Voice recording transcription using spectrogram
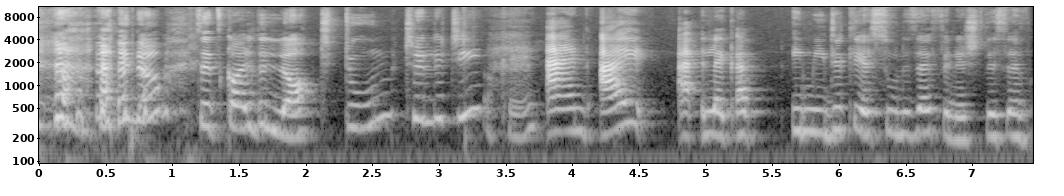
I know. So it's called the Locked Tomb trilogy, Okay. and I, I like I, immediately as soon as I finished this, I've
